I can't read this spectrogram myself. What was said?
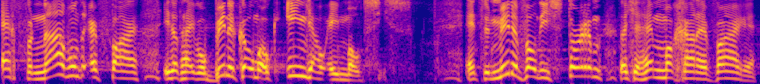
echt vanavond ervaar, is dat hij wil binnenkomen ook in jouw emoties. En te midden van die storm, dat je hem mag gaan ervaren.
